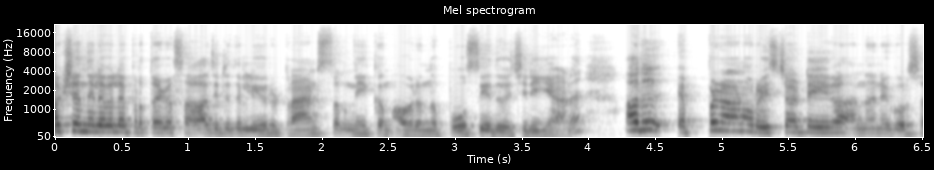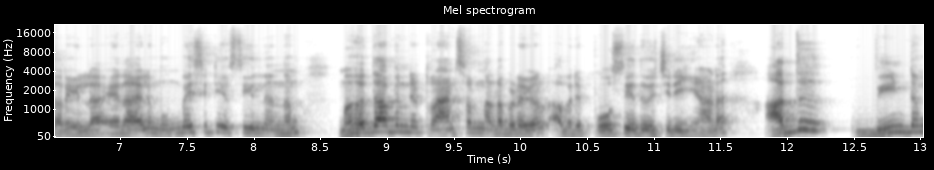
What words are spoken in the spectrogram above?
പക്ഷേ നിലവിലെ പ്രത്യേക സാഹചര്യത്തിൽ ഈ ഒരു ട്രാൻസ്ഫർ നീക്കം അവരൊന്ന് പോസ് ചെയ്ത് വെച്ചിരിക്കുകയാണ്. അത് എപ്പോഴാണോ റീസ്റ്റാർട്ട് ചെയ്യുക എന്നതിനെക്കുറിച്ച് അറിയില്ല. ഏതായാലും മുംബൈ സിറ്റി എഫ് സിയിൽ നിന്നും മെഹ്താബിന്റെ ട്രാൻസ്ഫർ നടപടികൾ അവർ പോസ് ചെയ്ത് വെച്ചിരിക്കുകയാണ്. അത് വീണ്ടും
